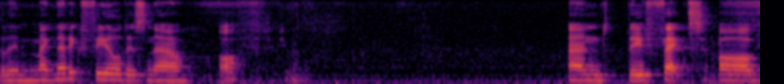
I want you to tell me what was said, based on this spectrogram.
So the magnetic field is now off. And the effect of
